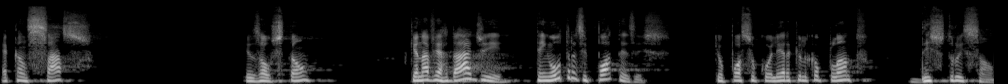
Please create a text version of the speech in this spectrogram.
é cansaço, exaustão, porque na verdade tem outras hipóteses que eu posso colher aquilo que eu planto, destruição.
